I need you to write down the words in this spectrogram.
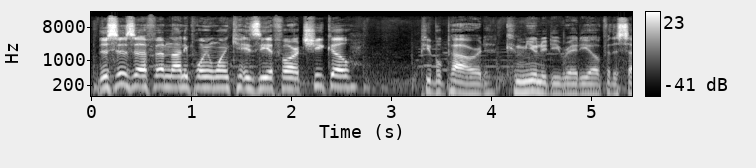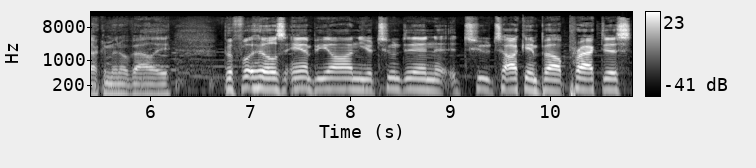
This is FM 90.1 KZFR Chico, people powered community radio for the Sacramento Valley, the foothills, and beyond. You're tuned in to talking about practice.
